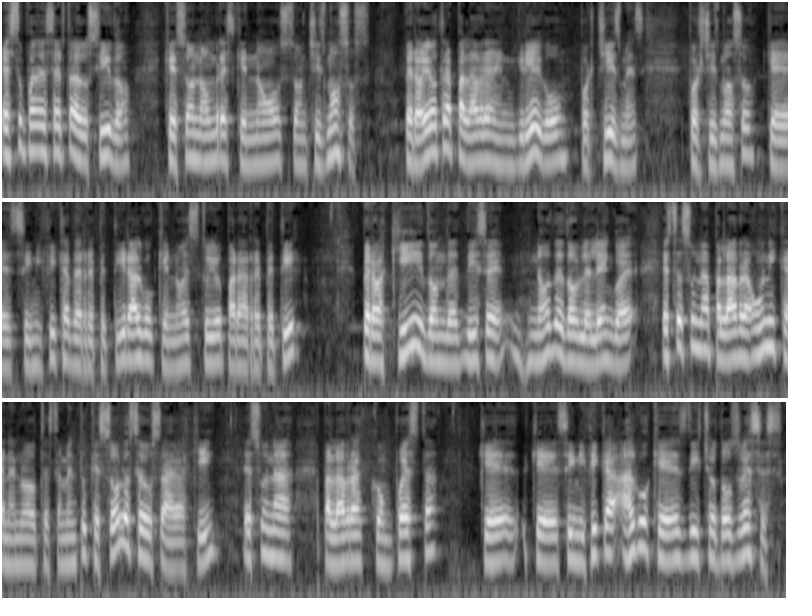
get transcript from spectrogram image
Esto puede ser traducido que son hombres que no son chismosos, pero hay otra palabra en griego por chismes, por chismoso, que significa de repetir algo que no es tuyo para repetir pero aquí donde dice no de doble lengua, esta es una palabra única en el Nuevo Testamento que solo se usa aquí. Es una palabra compuesta que, que, significa algo que es dicho dos veces.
